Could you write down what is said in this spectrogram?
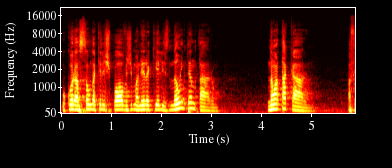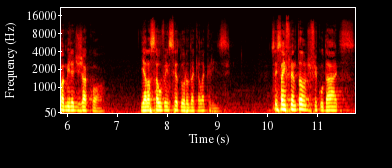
o coração daqueles povos de maneira que eles não intentaram, não atacaram, a família de Jacó. E ela saiu vencedora daquela crise. Você está enfrentando dificuldades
